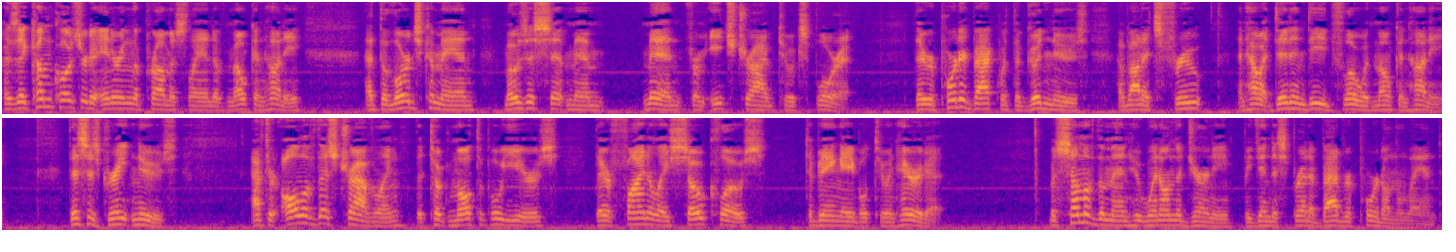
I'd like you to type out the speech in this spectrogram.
As they come closer to entering the promised land of milk and honey, at the Lord's command, Moses sent men, men from each tribe to explore it. They reported back with the good news about its fruit and how it did indeed flow with milk and honey. This is great news. After all of this traveling that took multiple years, they're finally so close to being able to inherit it. But some of the men who went on the journey began to spread a bad report on the land.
